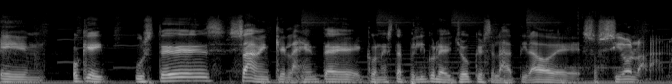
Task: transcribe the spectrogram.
em, ok, ustedes saben que la gente eh, con esta película de Joker se las ha tirado de socióloga, man.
